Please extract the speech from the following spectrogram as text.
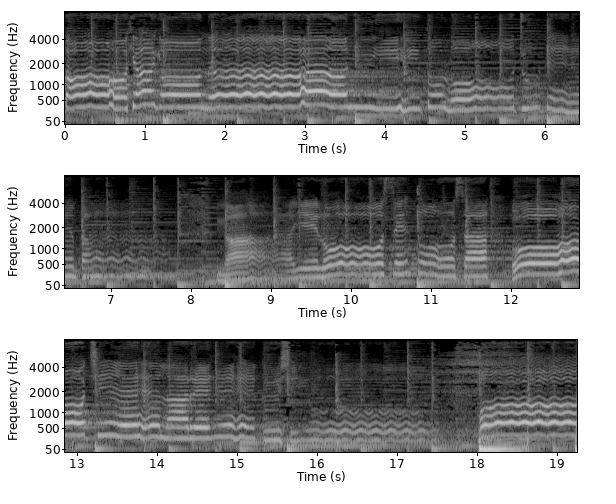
当下要呢，你都落住的吧，俺也落山多啥，哦，切拉来个西哟，哦。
